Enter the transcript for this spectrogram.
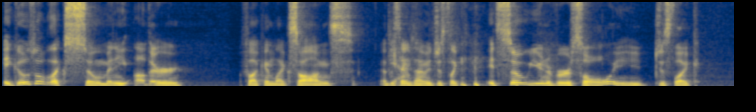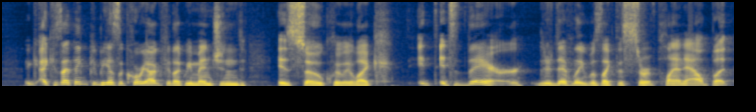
it goes with like so many other fucking like songs. At the Yeah. same time, it's just like it's so universally just like because I think because the choreography, like we mentioned, is so clearly like it, it's there. There definitely was like this sort of plan out, but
